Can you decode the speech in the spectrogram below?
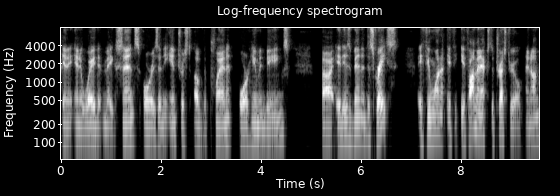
in a, in a way that makes sense or is in the interest of the planet or human beings. Uh, it has been a disgrace. If you want to, if if I'm an extraterrestrial and I'm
